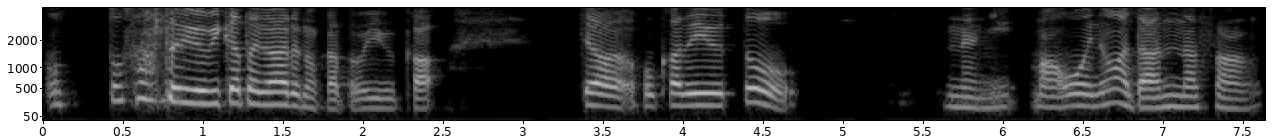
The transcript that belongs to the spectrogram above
夫さんという呼び方があるのかというか、じゃあ他で言うと、何？まあ多いのは旦那さん。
